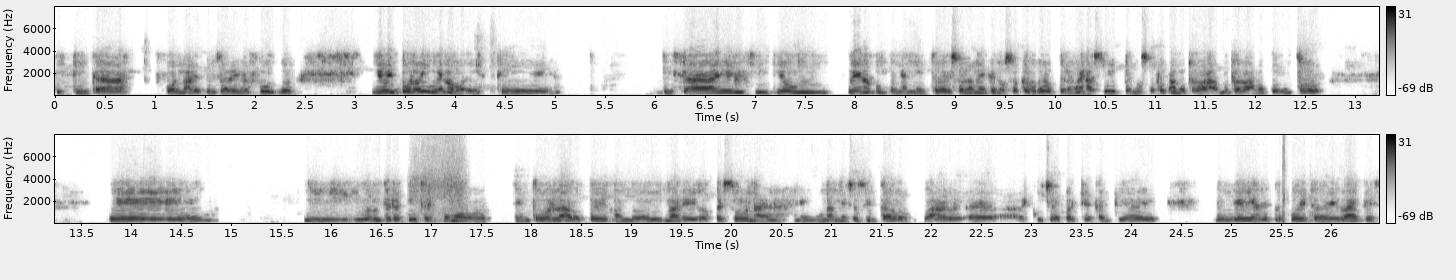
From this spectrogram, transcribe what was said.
distintas formas de pensar en el fútbol, y hoy por hoy, bueno, este quizás él sintió un pleno acompañamiento de solamente nosotros dos, pero no es así, pues nosotros cuando trabajamos, trabajamos por un todo. Eh, y, y bueno, te repito, es como en todos lados. Pues cuando hay más de dos personas en una mesa sentados, vas a, escuchar cualquier cantidad de, ideas, de propuestas, de debates,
